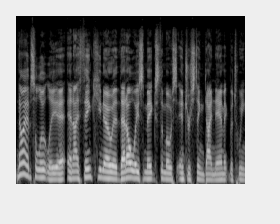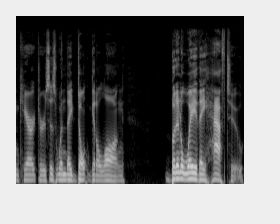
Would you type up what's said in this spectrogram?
No, absolutely. And I think, you know, that always makes the most interesting dynamic between characters is when they don't get along, but in a way they have to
